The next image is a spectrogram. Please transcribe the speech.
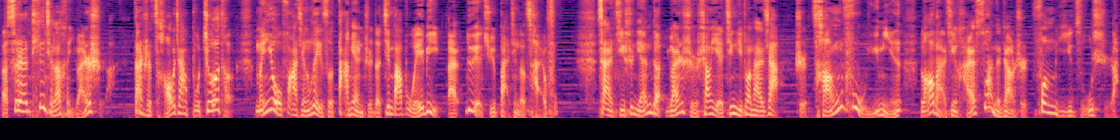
呃，虽然听起来很原始啊，但是曹家不折腾，没有发行类似大面值的津巴布韦币来掠取百姓的财富。在几十年的原始商业经济状态下，是藏富于民，老百姓还算得上是丰衣足食啊！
